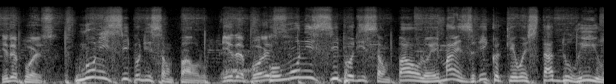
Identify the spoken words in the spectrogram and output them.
E depois? Município de São Paulo. E depois? O município de São Paulo é mais rico que o estado do Rio.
